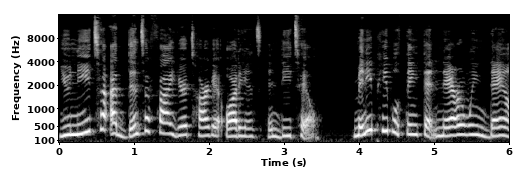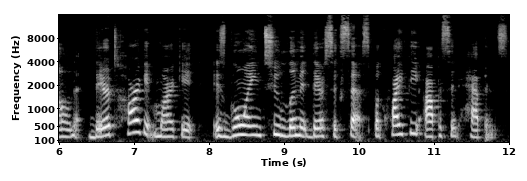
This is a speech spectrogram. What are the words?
You need to identify your target audience in detail. Many people think that narrowing down their target market is going to limit their success, but quite the opposite happens.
